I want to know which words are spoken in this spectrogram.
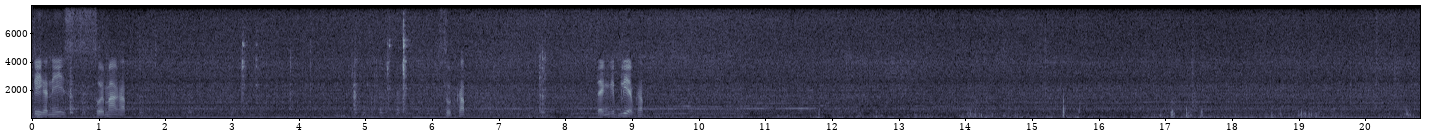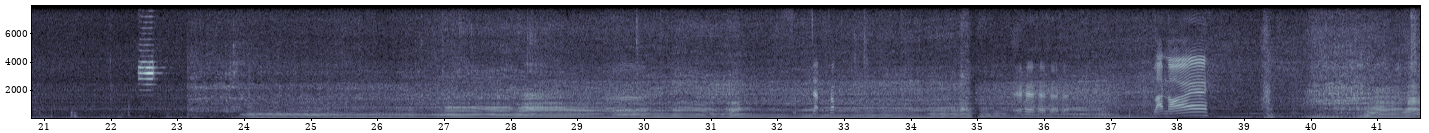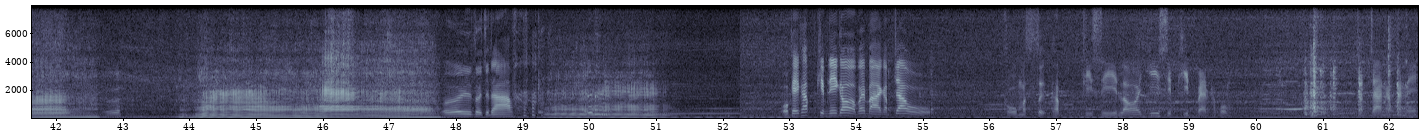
กกี้คันนี้สวยมากครับ สุดครับ แต่งเรียบๆครับ สุดจัดครับ เอ้ยลานหน่อยเออเอ้ย ตัว จะดาบโอเคครับ คลิปนี้ก็บายบายกับเจ้าโคมัสึครับ PC 120ขีด8ครับผม จัดจ้านครับคันนี้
